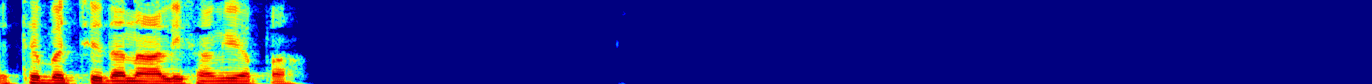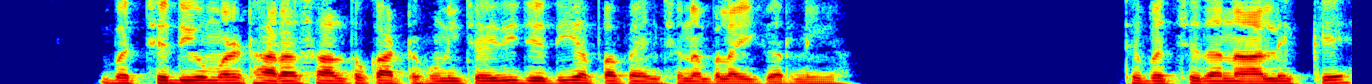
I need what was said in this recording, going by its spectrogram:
ਇੱਥੇ ਬੱਚੇ ਦਾ ਨਾਮ ਲਿਖਾਂਗੇ ਆਪਾਂ। ਬੱਚੇ ਦੀ ਉਮਰ 18 ਸਾਲ ਤੋਂ ਘੱਟ ਹੋਣੀ ਚਾਹੀਦੀ, ਜਿਹਦੀ ਆਪਾਂ ਪੈਨਸ਼ਨ ਅਪਲਾਈ ਕਰਨੀ ਆ। ਤੇ ਬੱਚੇ ਦਾ ਨਾਮ ਲਿਖ ਕੇ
